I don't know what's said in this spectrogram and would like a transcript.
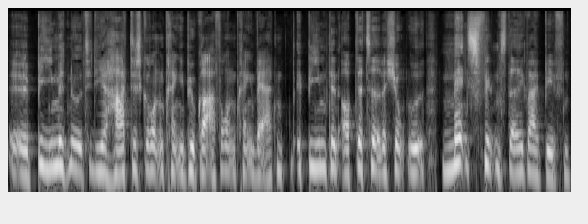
øh, beamet den ud til de her harddisker rundt omkring i biografer rundt omkring i verden, beam den opdaterede version ud, mens filmen stadig var i biffen.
